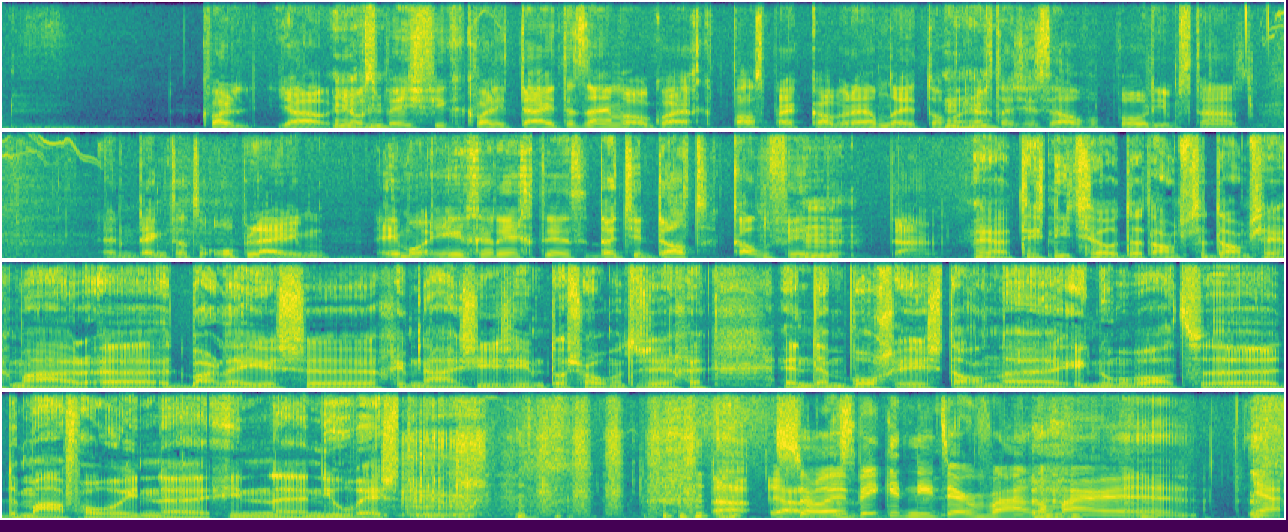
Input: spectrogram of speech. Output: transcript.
kwali- jouw, jouw Mhm. specifieke kwaliteiten zijn. Wat ook wel echt past bij cabaret, omdat je toch Mhm. echt als jezelf op het podium staat. En denk dat de opleiding helemaal ingericht is dat je dat kan vinden Mhm. daar. Maar ja, het is niet zo dat Amsterdam zeg maar eh, het Barlees eh gymnasium is, om het zo maar te zeggen. En Den Bosch is dan, eh, ik noem maar wat, eh, de MAVO in, eh, in eh, Nieuw-West. Ah, ja, Zo dus- heb ik het niet ervaren, maar ja.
